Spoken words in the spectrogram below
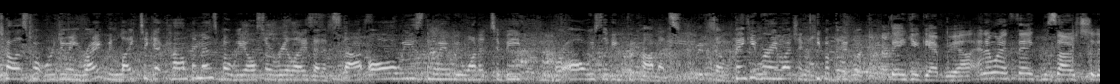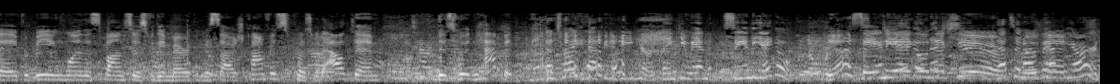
Tell us what we're doing right. We like to get compliments, but we also realize that it's not always the way we want it to be. We're always looking for comments. So thank you very much and keep up the good work. Thank you, Gabrielle. And I want to thank Massage Today for being one of the sponsors for the American Massage Conference because without them, this wouldn't happen. That's right. Happy to be here. Thank you. And San Diego. Yeah, San, San Diego Diego, next year. That's in our backyard.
